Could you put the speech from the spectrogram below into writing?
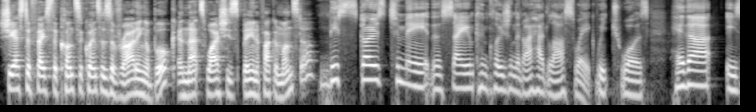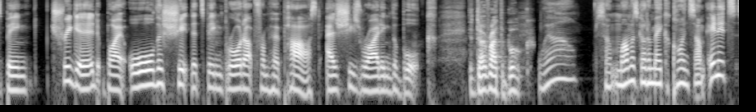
she has to face the consequences of writing a book, and that's why she's being a fucking monster. This goes to me the same conclusion that I had last week, which was Heather is being triggered by all the shit that's being brought up from her past as she's writing the book. Then don't write the book. Well, so mama's got to make a coin some and it's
